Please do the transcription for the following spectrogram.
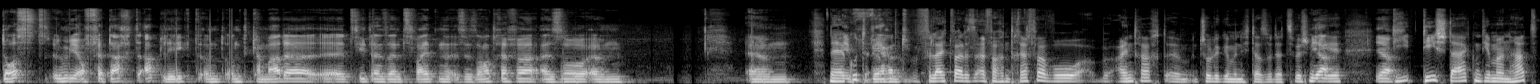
Dost irgendwie auf Verdacht ablegt und, und Kamada äh, zieht dann seinen zweiten Saisontreffer. Also ähm, ähm, naja gut, während vielleicht war das einfach ein Treffer, wo Eintracht, äh, entschuldige, wenn ich da so dazwischen ja, gehe, ja. Die, die Stärken, die man hat,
